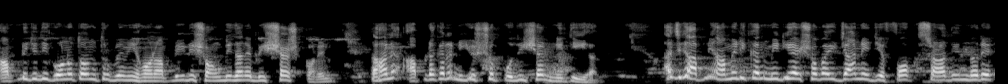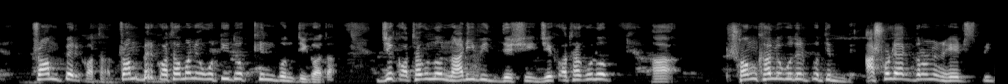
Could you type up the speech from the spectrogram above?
আপনি যদি গণতন্ত্র প্রেমী হন, আপনি যদি সংবিধানে বিশ্বাস করেন, তাহলে আপনাকে একটা নিজস্ব পজিশন নিতেই হবে। আজকে আপনি আমেরিকান মিডিয়ায় সবাই জানে যে ফক্স সারাদিন ধরে ট্রাম্পের কথা। ট্রাম্পের কথা মানে অতি দক্ষিণপন্থী কথা। যে কথাগুলো নারী বিদ্বেষী, যে কথাগুলো সংখ্যালঘুদের প্রতি আসলে এক ধরনের হেড স্পিড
